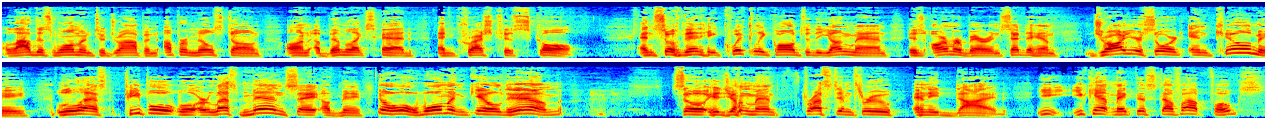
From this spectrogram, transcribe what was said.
Allowed this woman to drop an upper millstone on Abimelech's head and crushed his skull. And so then he quickly called to the young man, his armor bearer, and said to him, Draw your sword and kill me, lest people will, or lest men say of me, Oh, a woman killed him. So his young man thrust him through and he died. You, you can't make this stuff up, folks.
